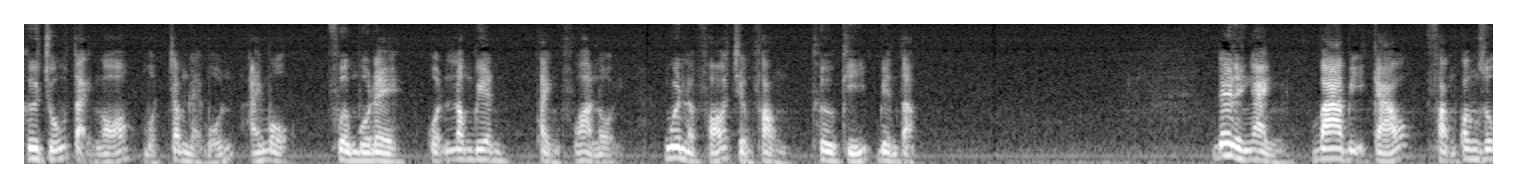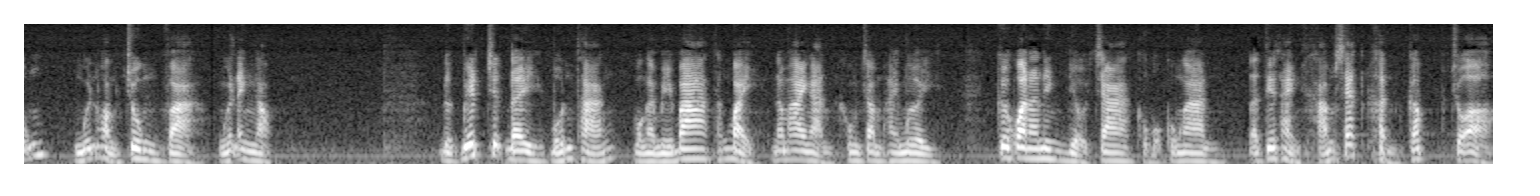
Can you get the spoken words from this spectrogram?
cư trú tại ngõ 104 Ái Mộ, phường Bồ Đề, quận Long Biên, thành phố Hà Nội, nguyên là phó trưởng phòng thư ký biên tập. Đây là hình ảnh ba bị cáo Phạm Quang Dũng, Nguyễn Hoàng Trung và Nguyễn Anh Ngọc. Được biết trước đây 4 tháng vào ngày 13 tháng 7 năm 2020, Cơ quan An ninh Điều tra của Bộ Công an đã tiến hành khám xét khẩn cấp chỗ ở,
